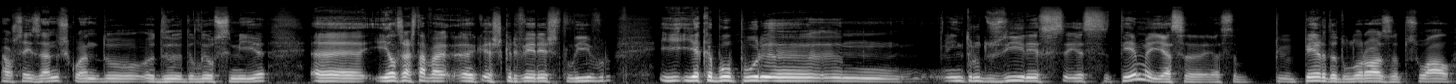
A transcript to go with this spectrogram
aos seis anos, quando de, de leucemia. Uh, ele já estava a, a escrever este livro e, e acabou por um, introduzir esse, esse tema e essa, essa perda dolorosa pessoal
